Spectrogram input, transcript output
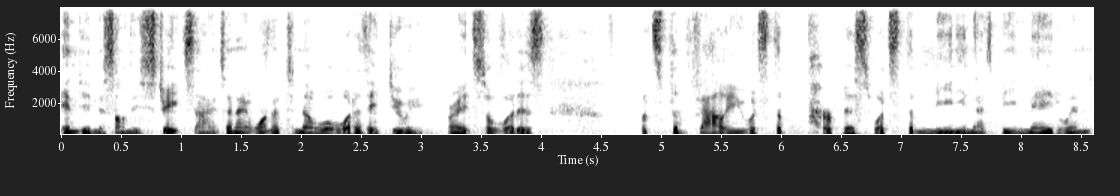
Indianness on these street signs. And I wanted to know, well, what are they doing? Right. So what is, what's the value what's the purpose what's the meaning that's being made when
